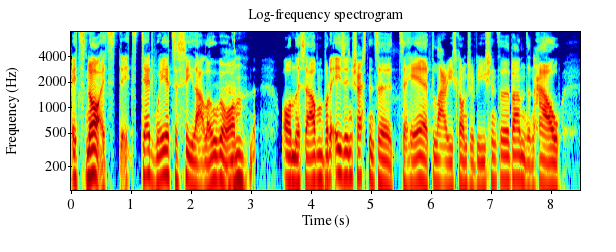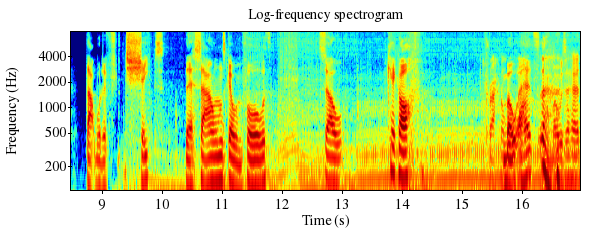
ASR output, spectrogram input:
It's not. It's it's dead weird to see that logo on on this album, but it is interesting to to hear Larry's contribution to the band and how that would have shaped their sounds going forward. So, kick off. Track number one, Motorheads. Motorhead.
